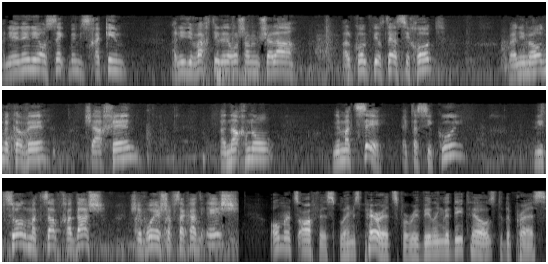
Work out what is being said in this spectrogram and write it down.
אני אינני עוסק במשחקים. אני דיווחתי לראש הממשלה על כל פרטי השיחות, ואני מאוד מקווה שאכן אנחנו נמצה את הסיכוי ליצור מצב חדש שבו יש הפסקת אש. Olmert's office blames Peretz for revealing the details to the press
